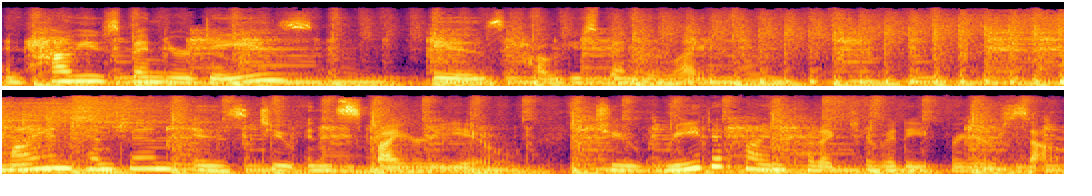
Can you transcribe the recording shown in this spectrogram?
and how you spend your days is how you spend your life. My intention is to inspire you to redefine productivity for yourself,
